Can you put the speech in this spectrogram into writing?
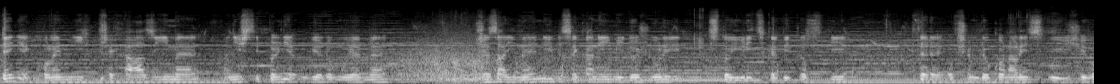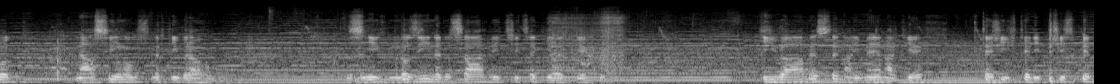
Denně kolem nich přecházíme, aniž si plně uvědomujeme, že za jmény vysekanými do žuly stojí lidské bytosti, které ovšem dokonali svůj život násilnou smrtí vrahů. Z nich mnozí nedosáhli 30 let věku. Díváme se na jména těch, kteří chtěli přispět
